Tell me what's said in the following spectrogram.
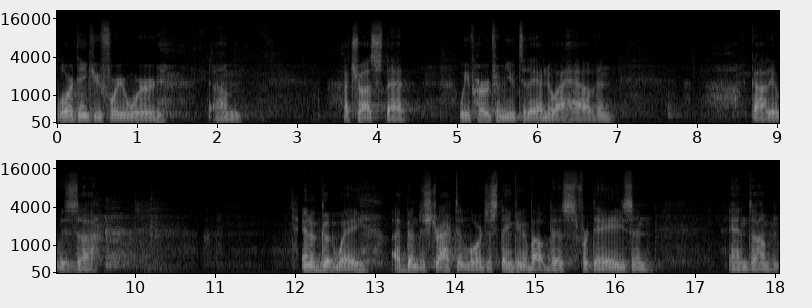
Lord, thank you for your word. Um, I trust that We've heard from you today. I know I have. And God, it was uh, in a good way. I've been distracted, Lord, just thinking about this for days and, and um,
